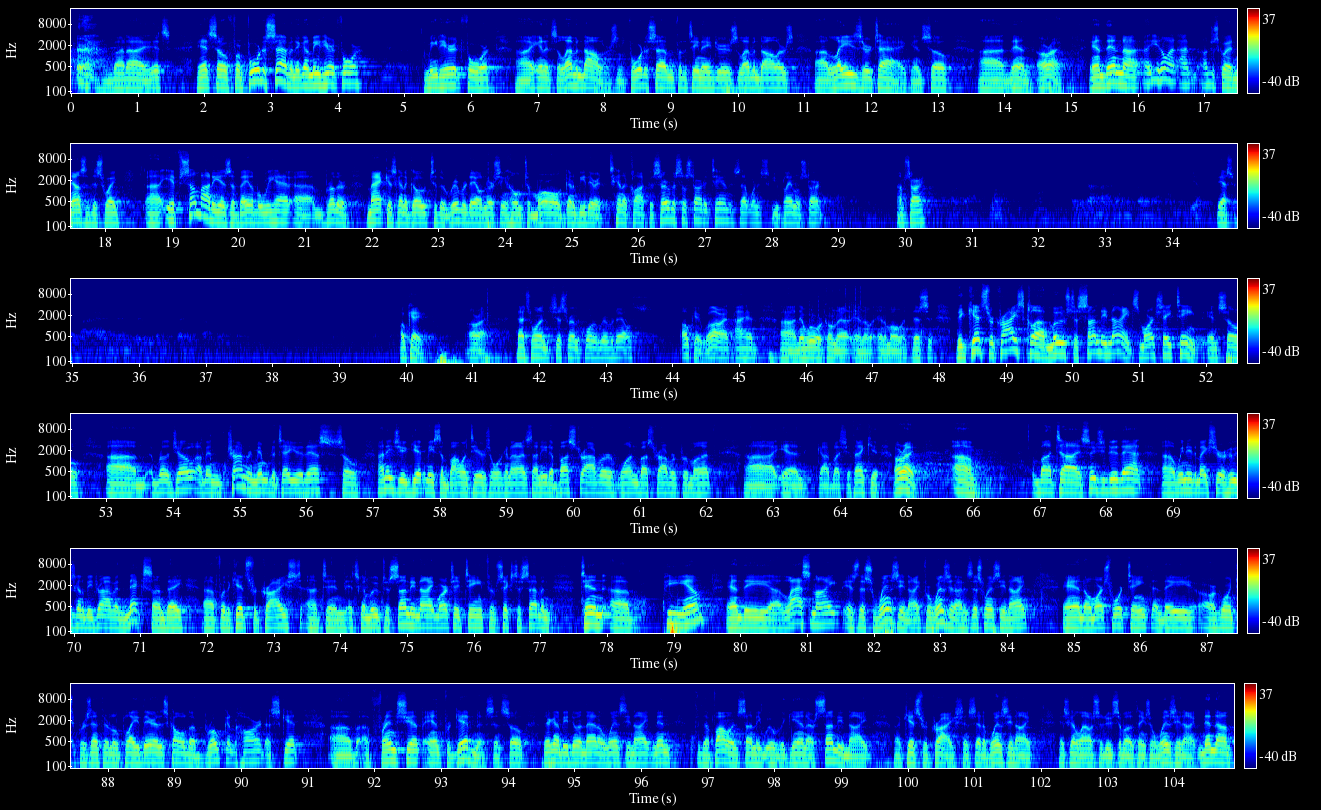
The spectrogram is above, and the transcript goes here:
but uh, it's it's so from four to seven. They're going to meet here at four. Yes, sir. Meet here at four, uh, and it's eleven dollars. Four to seven for the teenagers. Eleven dollars. Uh, laser tag, and so uh, then all right. And then, uh, you know i will just go ahead and announce it this way. Uh, if somebody is available, we have uh, Brother Mac is going to go to the Riverdale Nursing Home tomorrow. Going to be there at 10 o'clock. The service will start at 10. Is that when you plan on starting? I'm sorry? One. Yes, Yes, sir. Okay, all right. That's one just around the corner of Riverdale's. Okay, well, all right. I had. Uh, then we'll work on that in a, in a moment. This, the Kids for Christ Club moves to Sunday nights, March 18th, and so um, Brother Joe, I've been trying to remember to tell you this, so I need you to get me some volunteers organized. I need a bus driver, one bus driver per month, uh, and God bless you. Thank you. All right. Um, but uh, as soon as you do that, uh, we need to make sure who's going to be driving next Sunday uh, for the Kids for Christ. Uh, and it's going to move to Sunday night, March 18th, from 6 to 7, 10 uh, p.m. And the uh, last night is this Wednesday night. For Wednesday night is this Wednesday night. and on March 14th, and they are going to present their little play there that's called A Broken Heart, a skit of, of friendship and forgiveness. And so they're going to be doing that on Wednesday night, and then the following Sunday, we will begin our Sunday night uh, Kids for Christ instead of Wednesday night. It's going to allow us to do some other things on Wednesday night. And then um,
